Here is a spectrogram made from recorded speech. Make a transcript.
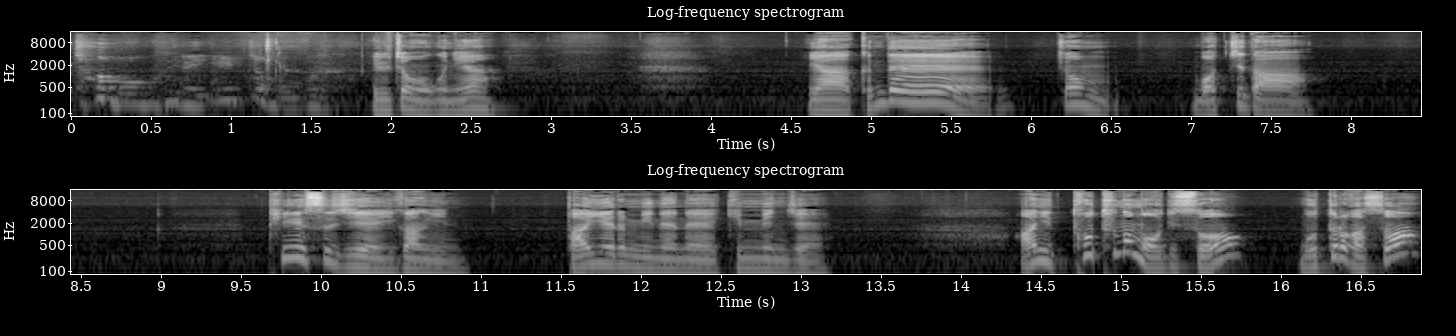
1.5군이래 1.5군. 1.5군이야? 야, 근데 좀 멋지다. PSG의 이강인, 바이에른 미넨의 김민재. 아니, 토트넘 어딨어? 못 들어갔어?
